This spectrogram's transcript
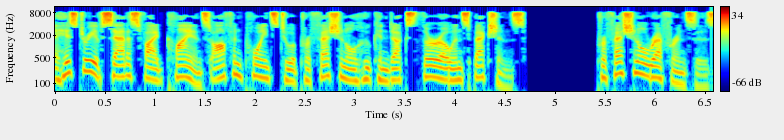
A history of satisfied clients often points to a professional who conducts thorough inspections. Professional references.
